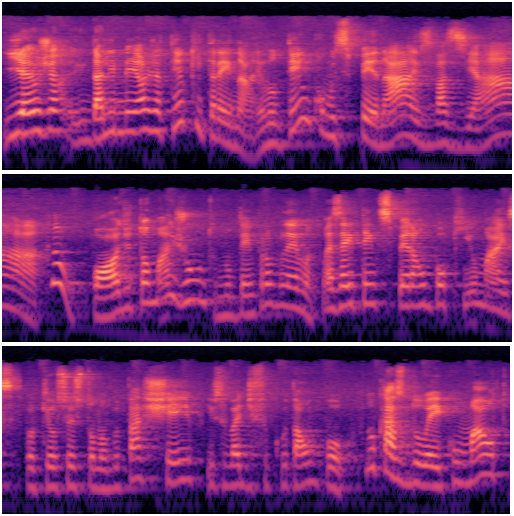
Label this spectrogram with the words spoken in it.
e aí eu já, dali meia hora já tenho que treinar. Eu não tenho como esperar, esvaziar. Não, pode tomar junto, não tem problema. Mas aí que esperar um pouquinho mais, porque o seu estômago está cheio, isso vai dificultar um pouco. No caso do whey com malto,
